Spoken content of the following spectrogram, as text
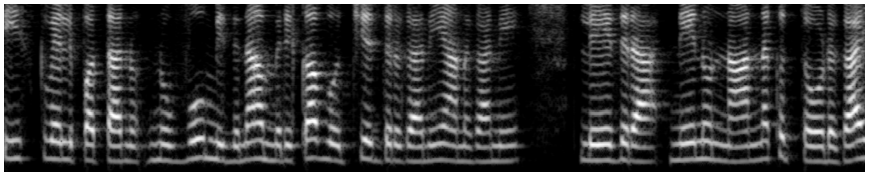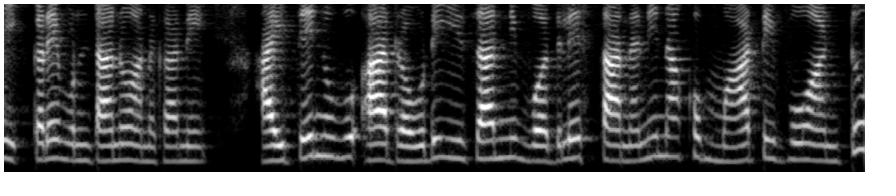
తీసుకువెళ్ళిపోతాను. నువ్వు మిదిన అమెరికా వచ్చేద్దరు కానీ అనగానే లేదురా నేను నాన్నకు తోడుగా ఇక్కడే ఉంటాను అనగానే అయితే నువ్వు ఆ రౌడీ ఈజాన్ని వదిలేస్తానని నాకు మాట ఇవ్వు అంటూ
